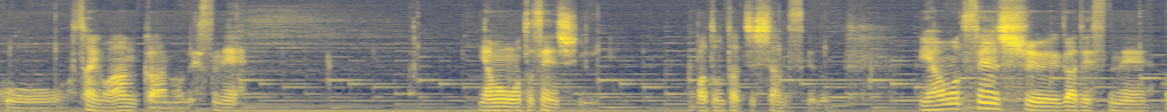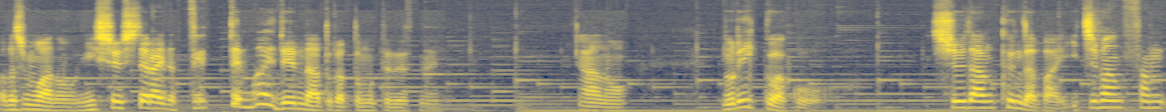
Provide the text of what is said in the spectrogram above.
こう、最後アンカーのですね、山本選手にバトンタッチしたんですけど、山本選手がですね、私もあの2周してる間、絶対前出んなとかって思ってですね、あの、ノルディックはこう、集団組んだ場合、一番先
